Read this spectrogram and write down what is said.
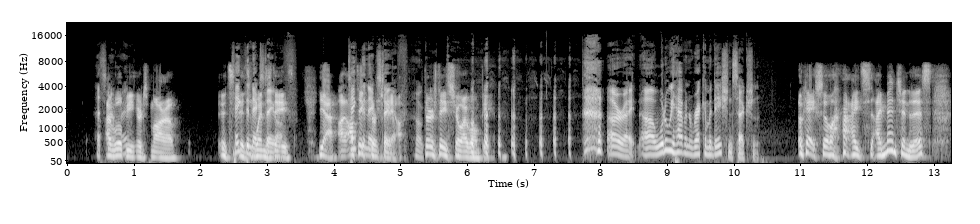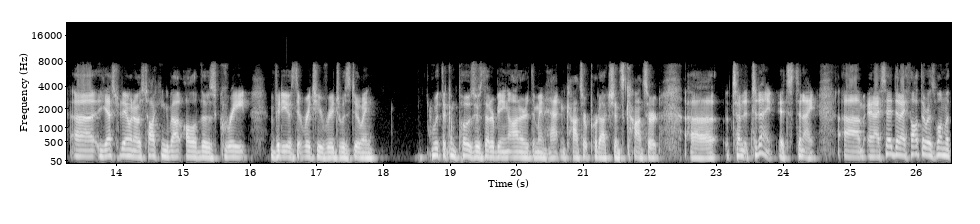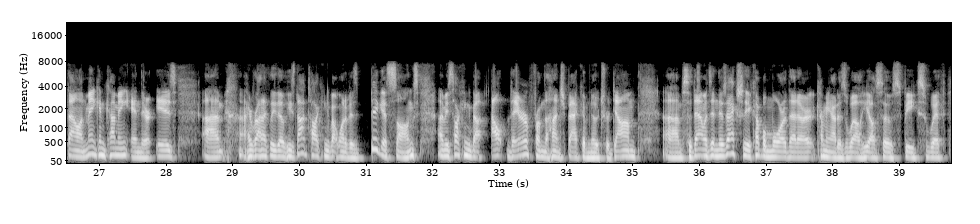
That's I will right. be here tomorrow. It's Take it's the next day off. Yeah, I- I'll Take take, the next Thursday day off. off. Okay. Thursday's show I won't be. All right. Uh, what do we have in the recommendation section? Okay, so I, I mentioned this uh, yesterday when I was talking about all of those great videos that Richie Ridge was doing with the composers that are being honored at the Manhattan Concert Productions concert uh, t- tonight. It's tonight. Um, and I said that I thought there was one with Alan Menken coming, and there is. Um, ironically, though, he's not talking about one of his biggest songs. Um, he's talking about Out There from The Hunchback of Notre Dame. Um, so that one's in. There's actually a couple more that are coming out as well. He also speaks with.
